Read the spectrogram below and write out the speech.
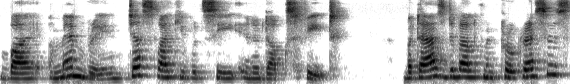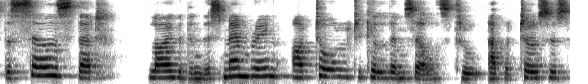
by a membrane just like you would see in a duck's feet. But as development progresses, the cells that lie within this membrane are told to kill themselves through apoptosis,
